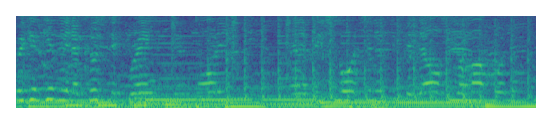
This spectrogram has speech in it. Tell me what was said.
We can give you an acoustic break, Morty, and if he's fortunate, the Cadells come up with him.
